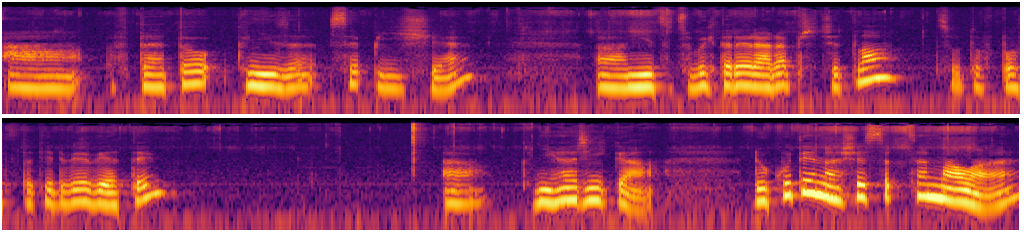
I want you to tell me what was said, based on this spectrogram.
A v této knize se píše něco, co bych tady ráda přečetla, jsou to v podstatě dvě věty. A kniha říká, dokud je naše srdce malé,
